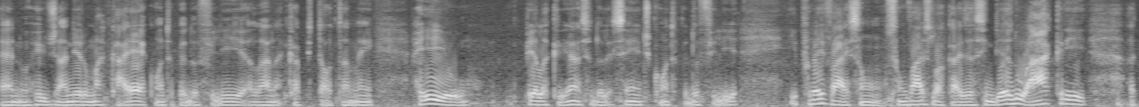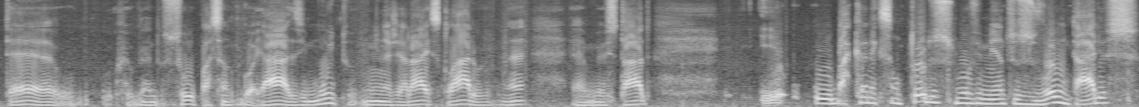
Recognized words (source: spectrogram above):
é, no Rio de Janeiro Macaé contra a pedofilia, lá na capital também Rio, pela criança e adolescente contra a pedofilia e por aí vai. São, são vários locais, assim, desde o Acre até o Rio Grande do Sul, passando por Goiás e muito Minas Gerais, claro, né, é meu estado. E o bacana é que são todos movimentos voluntários,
